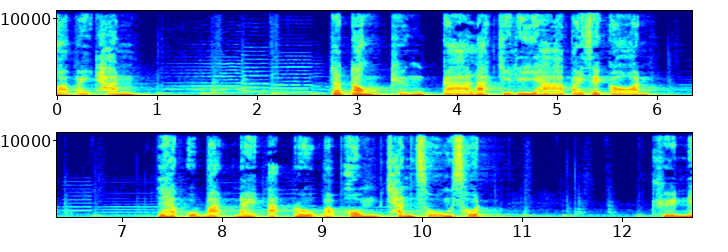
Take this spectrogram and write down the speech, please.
ว่าไม่ทัน จะต้องถึงกาลกิริยาไปเสียก่อน และอุบัติในอรูปภพชั้นสูงสุด คือเน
